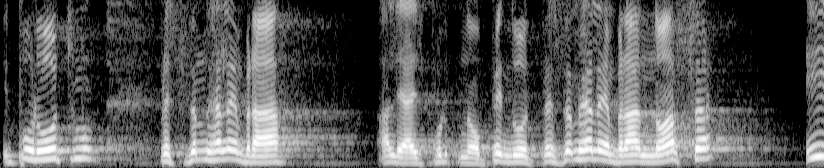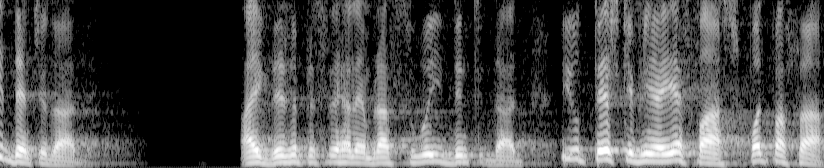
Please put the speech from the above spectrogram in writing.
E por último, precisamos relembrar, aliás, por, não, penúltimo, precisamos relembrar nossa identidade. A igreja precisa relembrar sua identidade. E o texto que vem aí é fácil, pode passar.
